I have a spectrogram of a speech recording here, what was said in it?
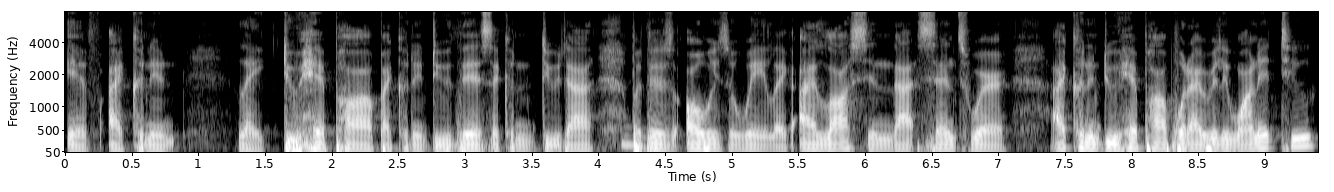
if I couldn't like do hip hop. I couldn't do this. I couldn't do that. But mm-hmm. there's always a way. Like I lost in that sense where I couldn't do hip hop what I really wanted to,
